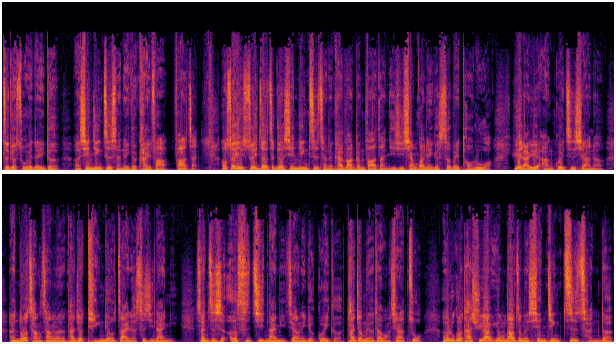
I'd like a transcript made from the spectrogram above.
这个所谓的一个呃先进制程的一个开发发展哦，所以随着这个先进制程的开发跟发展，以及相关的一个设备投入哦，越来越昂贵之下呢，很多厂商呢，它就停留在了十几纳米，甚至是二十几纳米这样的一个规格，它就没有再往下做。而如果它需要用到这么先进制程的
